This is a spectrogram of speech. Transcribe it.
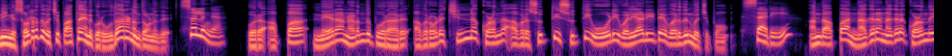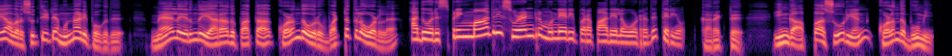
நீங்க சொல்றத வச்சு பார்த்தா எனக்கு ஒரு உதாரணம் தோணுது. சொல்லுங்க. ஒரு அப்பா நேரா நடந்து போறாரு அவரோட சின்ன குழந்தை அவரை சுத்தி சுத்தி ஓடி விளையாடிட்டே வருதுன்னு வச்சுப்போம். சரி. அந்த அப்பா நகர நகர குழந்தையும் அவரை சுத்திட்டே முன்னாடி போகுது. மேல இருந்து யாராவது பார்த்தா குழந்தை ஒரு வட்டத்துல ஓடல. அது ஒரு ஸ்ப்ரிங் மாதிரி சுழன்று முன்னேறி போற பாதையில ஓடுறது தெரியும். கரெக்ட் இங்க அப்பா சூரியன் குழந்தை பூமி.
